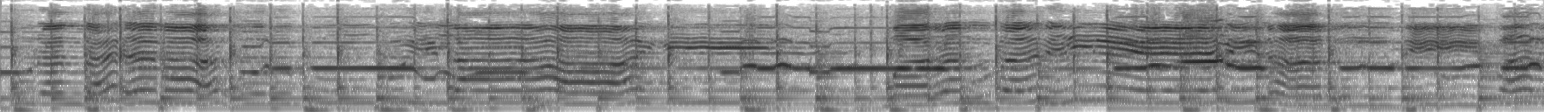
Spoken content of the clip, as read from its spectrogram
புரந்தரனார் குரு மறந்தனில் ஏறினார் பர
